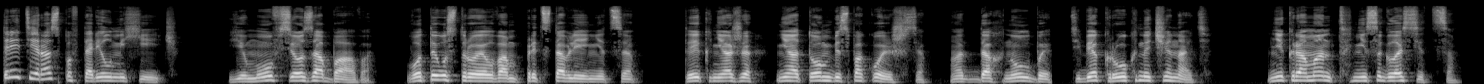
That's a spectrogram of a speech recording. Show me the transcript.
Третий раз повторил Михеич. Ему все забава. Вот и устроил вам представленница. Ты, княже, не о том беспокоишься. Отдохнул бы, тебе круг начинать. Некромант не согласится.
